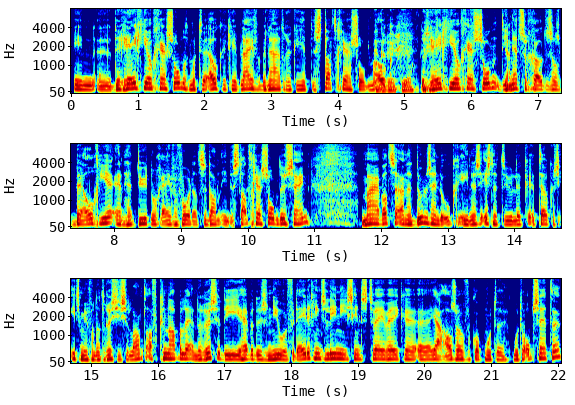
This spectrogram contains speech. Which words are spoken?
in uh, de regio Gerson. Dat moeten we elke keer blijven benadrukken. Je hebt de stad Gerson, maar de ook regio, de regio Gerson, die ja. net zo groot is als België. En het duurt nog even voordat ze dan in de stad Gerson dus zijn. Maar wat ze aan het doen zijn, de Oekraïners, is natuurlijk telkens iets meer van dat Russische land afknabbelen. En de Russen die hebben dus een nieuwe verdedigingslinie sinds twee weken uh, ja, hals over kop moeten, moeten opzetten.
